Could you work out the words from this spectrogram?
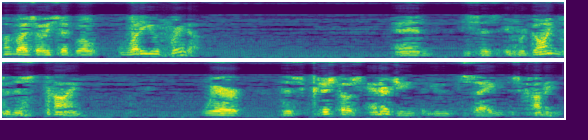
Hunbatz always said, well, what are you afraid of? And he says, if we're going through this time where this Christos energy that you say is coming,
